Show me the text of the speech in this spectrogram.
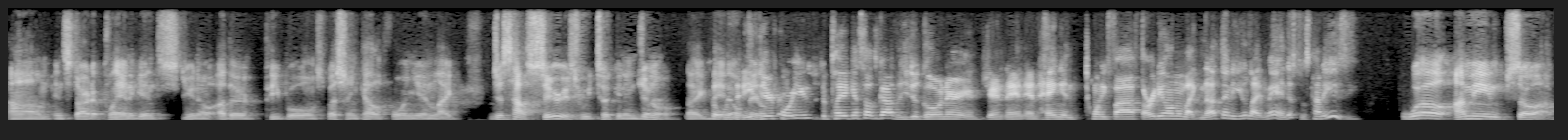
um, and started playing against you know other people, especially in California, and like just how serious we took it in general. Like So they was don't. it easier don't- for you to play against those guys? Did you just go in there and, and, and, and hanging 25, 30 on them like nothing? And you're like, man, this was kind of easy. Well, I mean, so uh,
